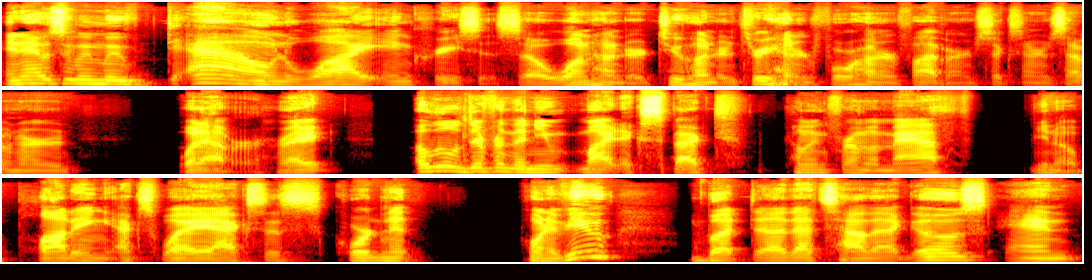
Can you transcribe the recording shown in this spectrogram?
And as we move down, Y increases. So 100, 200, 300, 400, 500, 600, 700, whatever, right? A little different than you might expect coming from a math, you know, plotting X, Y axis coordinate point of view. But uh, that's how that goes. And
